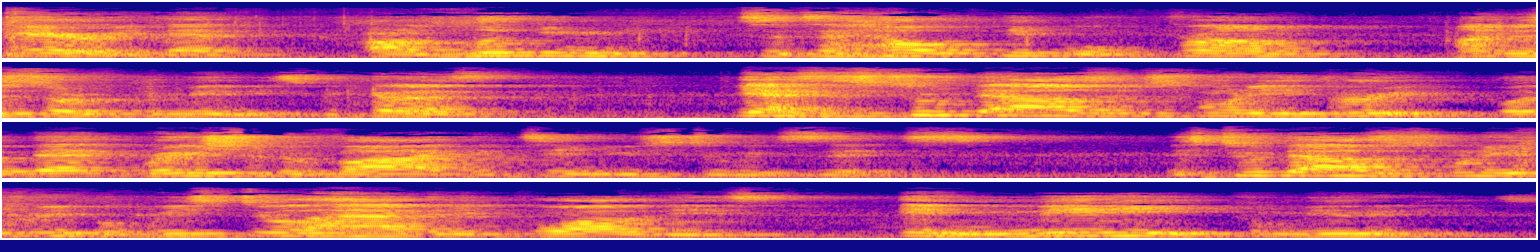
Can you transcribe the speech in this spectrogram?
caring, that are looking to, to help people from underserved communities. Because, yes, it's 2023, but that racial divide continues to exist. It's 2023, but we still have inequalities in many communities.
